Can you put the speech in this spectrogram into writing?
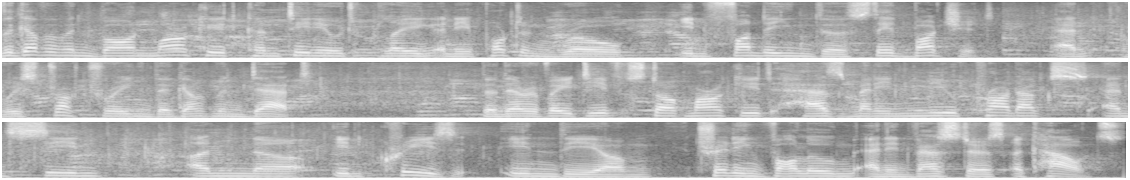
The government bond market continued playing an important role in funding the state budget and restructuring the government debt. The derivative stock market has many new products and seen an uh, increase in the um, trading volume and investors' accounts.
